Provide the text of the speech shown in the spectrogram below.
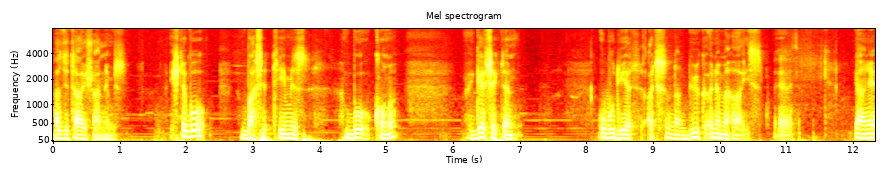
Hazreti Ayşe annemiz. İşte bu bahsettiğimiz bu konu gerçekten ubudiyet açısından büyük öneme haiz. Evet. Yani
